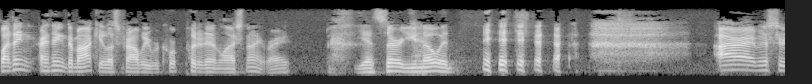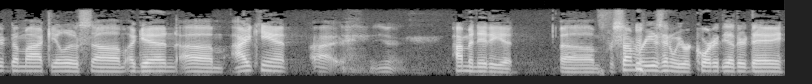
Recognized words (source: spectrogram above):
Well, I think I think Democulus probably record, put it in last night, right? Yes, sir. You know it. All right, Mr. Democulus. Um, again, um, I can't. I, I'm an idiot. Um, for some reason, we recorded the other day.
